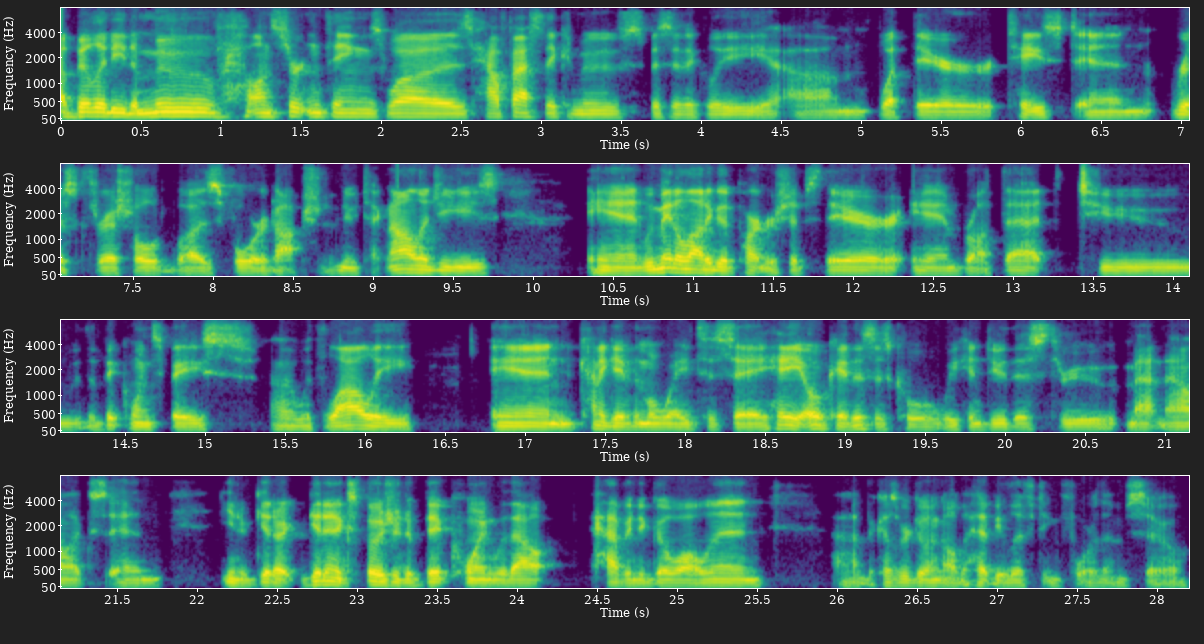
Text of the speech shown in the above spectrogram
ability to move on certain things was, how fast they could move specifically, um, what their taste and risk threshold was for adoption of new technologies. And we made a lot of good partnerships there and brought that to the Bitcoin space uh, with Lolli and kind of gave them a way to say, hey, okay, this is cool. We can do this through Matt and Alex, and you know, get a get an exposure to Bitcoin without having to go all in uh, because we're doing all the heavy lifting for them. So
